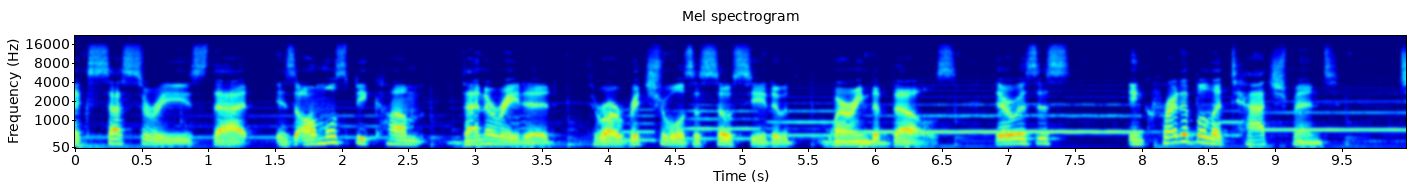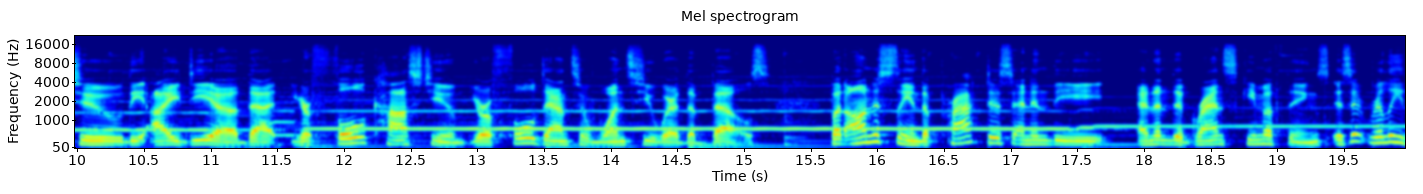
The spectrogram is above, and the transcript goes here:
accessories that is almost become venerated through our rituals associated with wearing the bells. There was this incredible attachment to the idea that your full costume, you're a full dancer once you wear the bells. But honestly, in the practice and in the and in the grand scheme of things, is it really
